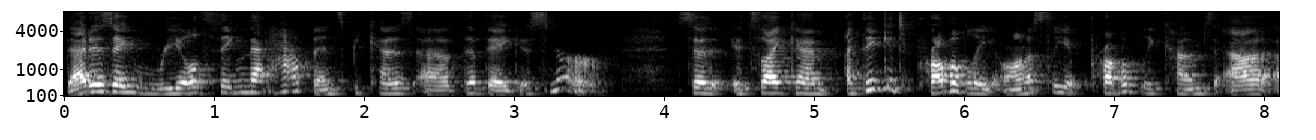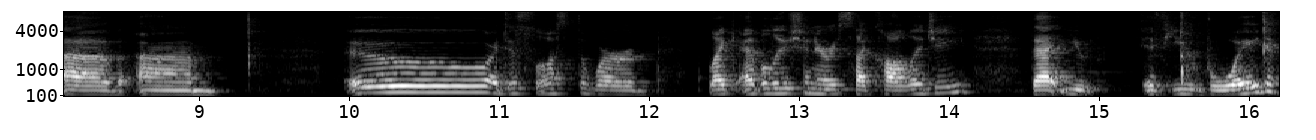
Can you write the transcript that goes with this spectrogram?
That is a real thing that happens because of the vagus nerve. So it's like, um, I think it's probably, honestly, it probably comes out of, um, oh, I just lost the word, like evolutionary psychology, that you if you void,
